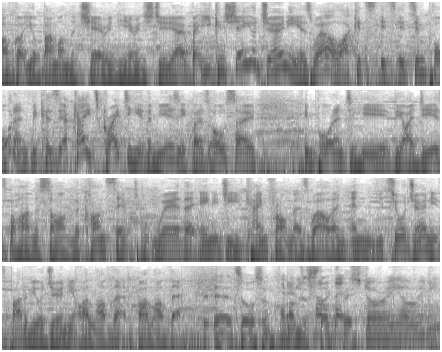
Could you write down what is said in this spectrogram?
I've got your bum on the chair in here in studio. But you can share your journey as well. Like it's it's it's important because okay, it's great to hear the music, but it's also important to hear the ideas behind the song, the concept, where the energy came from as well. And and it's your journey. It's part of your journey. I love that. I love that. yeah, it's awesome. Have I'm you just told that story already?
